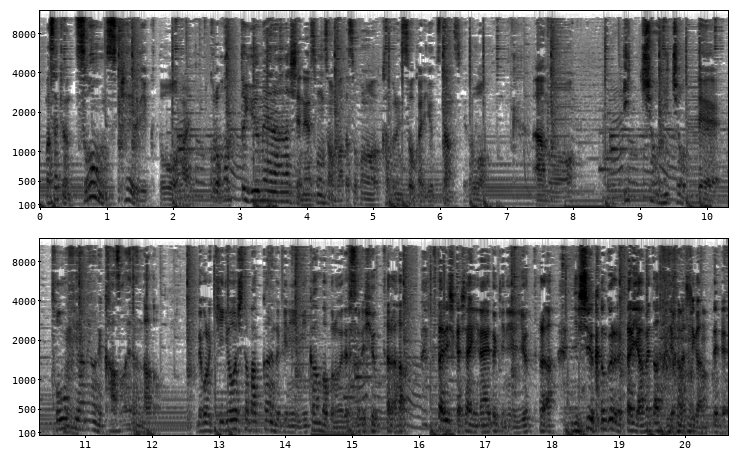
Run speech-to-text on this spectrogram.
うん、まあ、さっきのゾーン、スケールでいくと、はい、これ本当有名な話でね、孫さんもまたそこの株主総会で言ってたんですけど、あの、1兆2兆って豆腐屋のように数えるんだと。でこれ起業したばっかりの時にみかん箱の上でそれ言ったら2人しか社員いない時に言ったら2週間ぐらいで2人辞めたっていう話があって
